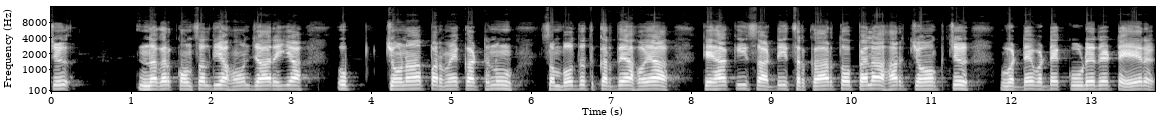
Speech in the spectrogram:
ਚ ਨਗਰ ਕੌਂਸਲ ਦੀਆਂ ਹੋਣ ਜਾ ਰਹੀਆਂ ਉਪ ਚੋਣਾਂ ਭਰਵੇਂ ਇਕੱਠ ਨੂੰ ਸੰਬੋਧਿਤ ਕਰਦਿਆਂ ਹੋਇਆ ਕਿਹਾ ਕਿ ਸਾਡੀ ਸਰਕਾਰ ਤੋਂ ਪਹਿਲਾਂ ਹਰ ਚੌਂਕ 'ਚ ਵੱਡੇ ਵੱਡੇ ਕੂੜੇ ਦੇ ਢੇਰ,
